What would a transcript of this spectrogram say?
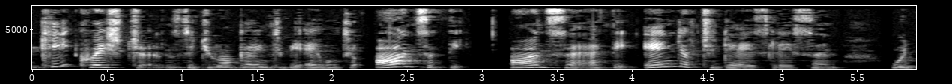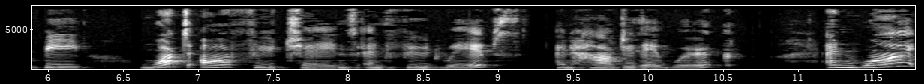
key questions that you are going to be able to answer, the, answer at the end of today's lesson would be what are food chains and food webs and how do they work? And why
